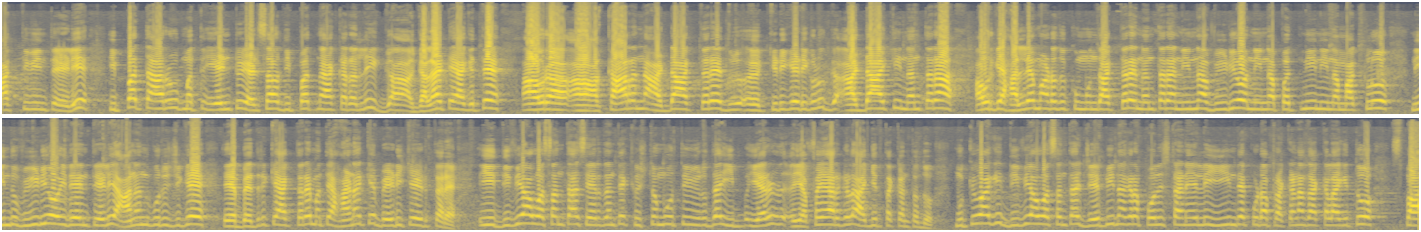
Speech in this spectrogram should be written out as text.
ಹಾಕ್ತೀವಿ ಅಂತ ಹೇಳಿ ಇಪ್ಪತ್ತಾರು ಮತ್ತು ಎಂಟು ಎರಡು ಸಾವಿರದ ಇಪ್ಪತ್ನಾಲ್ಕರಲ್ಲಿ ಗಲಾಟೆ ಆಗುತ್ತೆ. ಅವರ ಕಾರನ್ನ ಅಡ್ಡ ಹಾಕ್ತಾರೆ ಕಿಡಿಗೇಡಿಗಳು ಅಡ್ಡ ಹಾಕಿ ನಂತರ ಅವ್ರಿಗೆ ಹಲ್ಲೆ ಮಾಡೋದಕ್ಕೂ ಮುಂದಾಗ್ತಾರೆ. ನಂತರ ನಿನ್ನ ವಿಡಿಯೋ, ನಿನ್ನ ಪತ್ನಿ, ನಿನ್ನ ಮಕ್ಕಳು ನಿಂದು ವಿಡಿಯೋ ಇದೆ ಅಂತೇಳಿ ಆನಂದ್ ಗುರುಜಿಗೆ ಬೆದರಿಕೆ ಹಾಕ್ತಾರೆ ಮತ್ತೆ ಹಣಕ್ಕೆ ಬೇಡಿಕೆ ಇಡ್ತಾರೆ. ಈ ದಿವ್ಯಾ ವಸಂತ ಸೇರಿದಂತೆ ಕೃಷ್ಣಮೂರ್ತಿ ವಿರುದ್ಧ ಇಬ್, ಎರಡು ಎಫ್ ಐ ಆರ್ಗಳು ಆಗಿರ್ತಕ್ಕಂಥದ್ದು. ಮುಖ್ಯವಾಗಿ Divya Vasanta J B Nagar police ಠಾಣೆಯಲ್ಲಿ ಈ ಹಿಂದೆ ಕೂಡ ಪ್ರಕರಣ ದಾಖಲಾಗಿತ್ತು. ಸ್ಪಾ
